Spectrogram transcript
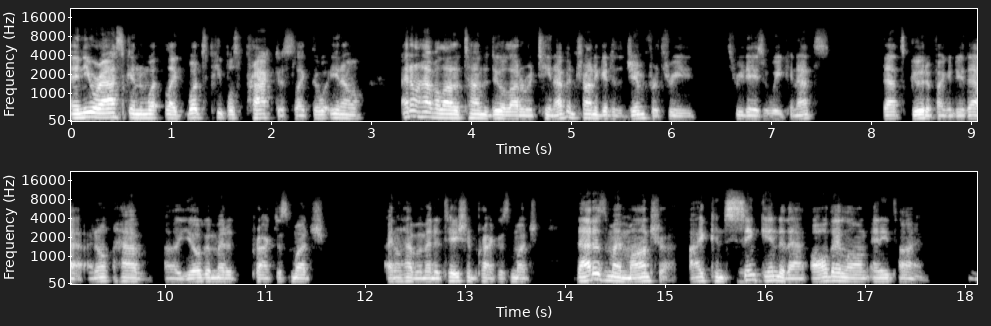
and you were asking what, like, what's people's practice? Like, the, you know, I don't have a lot of time to do a lot of routine. I've been trying to get to the gym for three, three days a week, and that's, that's good if I can do that. I don't have a yoga med practice much. I don't have a meditation practice much. That is my mantra. I can sink into that all day long, anytime. Mm-hmm.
